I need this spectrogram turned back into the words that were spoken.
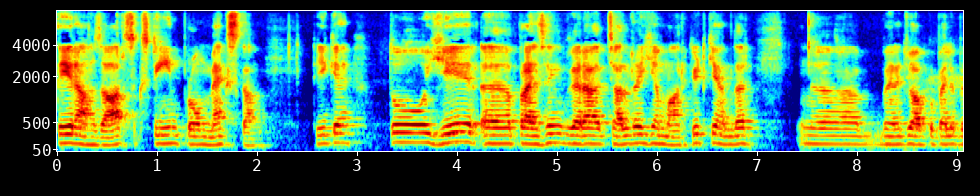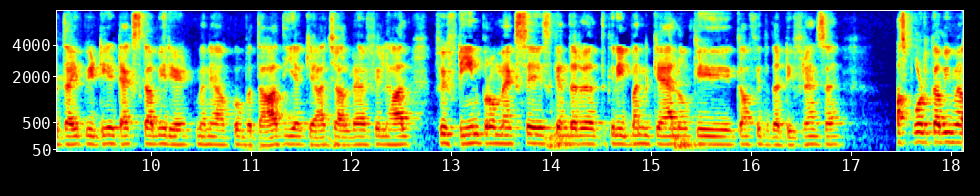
तेरह हज़ार सिक्सटीन प्रो मैक्स का, ठीक है? तो ये प्राइसिंग वगैरह चल रही है मार्केट के अंदर। मैंने जो आपको पहले बताई पी टी टैक्स का भी रेट मैंने आपको बता दिया क्या चल रहा है फ़िलहाल। 15 प्रो मैक्स से इसके अंदर तकरीबन कह लो कि काफ़ी ज़्यादा डिफरेंस है। पासपोर्ट का भी मैं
